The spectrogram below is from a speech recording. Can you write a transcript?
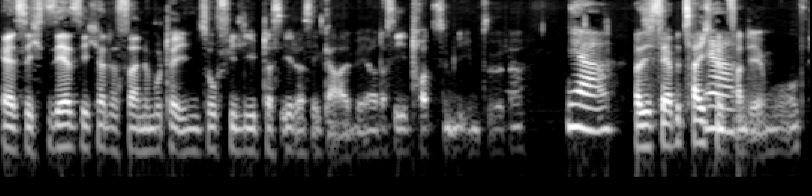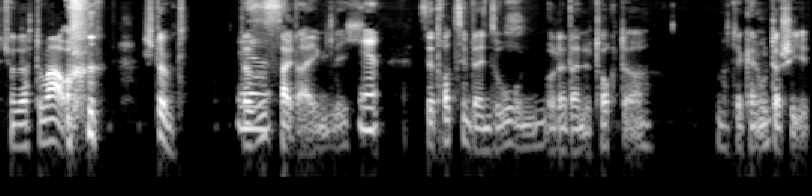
er ist sich sehr sicher, dass seine Mutter ihn so viel liebt, dass ihr das egal wäre, dass sie ihn trotzdem lieben würde. Ja, Was ich sehr bezeichnend Ja. fand irgendwo. Ich schon dachte, wow, stimmt. Das ja, ist halt eigentlich. ja, Ist ja trotzdem dein Sohn oder deine Tochter. Macht ja keinen Unterschied.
